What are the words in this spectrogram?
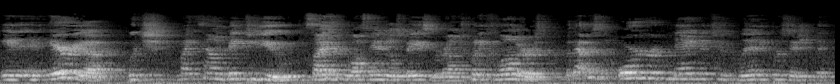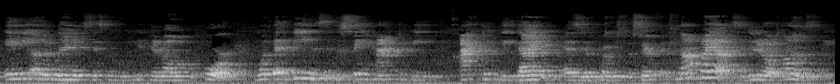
in an area which might sound big to you, the size of the Los Angeles basin, around 20 kilometers, but that was an order of magnitude landing precision than any other landing system we had developed before. what that means is that this thing had to be actively guided as it approached the surface. Not by us, it did it autonomously,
